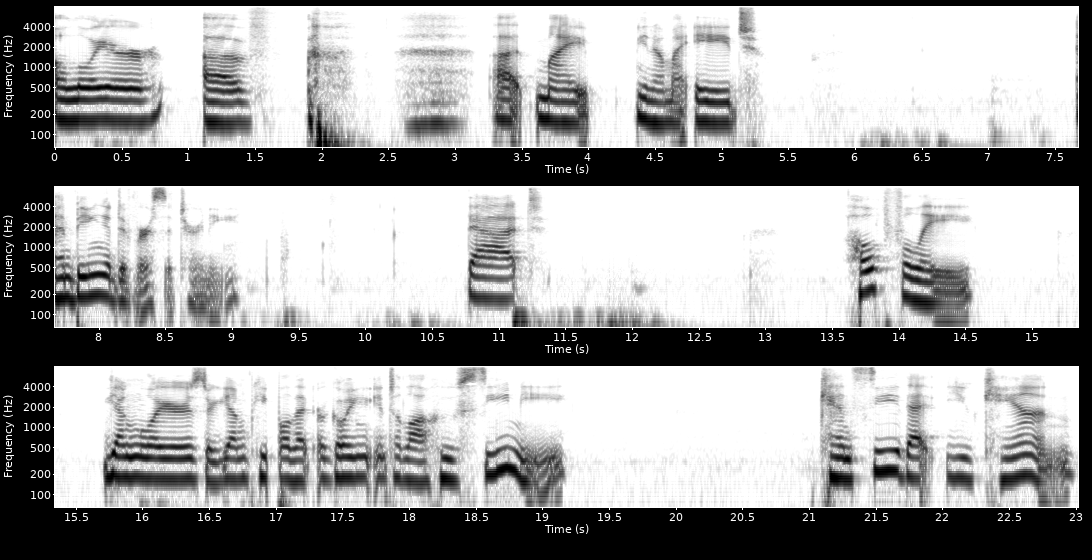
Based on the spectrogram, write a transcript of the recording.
a lawyer of uh, my, you know, my age and being a diverse attorney, that hopefully young lawyers or young people that are going into law who see me can see that you can,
